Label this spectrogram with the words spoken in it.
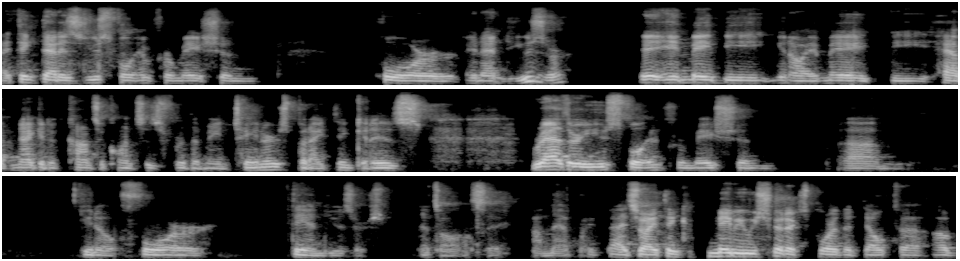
I think that is useful information for an end user. It, it, may be, you know, it may be have negative consequences for the maintainers, but I think it is rather useful information, um, you know, for the end users. That's all I'll say on that point. So I think maybe we should explore the delta of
